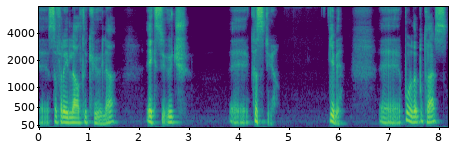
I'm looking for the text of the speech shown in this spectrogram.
e, 0.56 Q ile eksi 3 e, kıs diyor gibi. E, burada bu tarz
